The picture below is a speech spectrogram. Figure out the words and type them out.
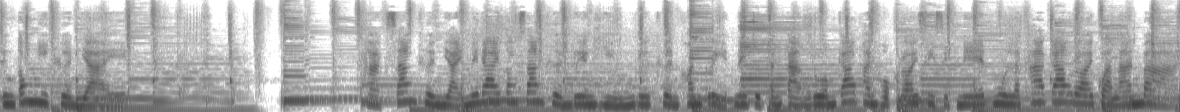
จึงต้องมีเขื่อนใหญ่ สร้างเขื่อนใหญ่ไม่ได้ต้องสร้างเขื่อนเรียงหิน หรือเขื่อนคอนกรีตในจุดต่างๆ รวม 9,640 เมตร มูลค่า 900 กว่าล้านบาท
